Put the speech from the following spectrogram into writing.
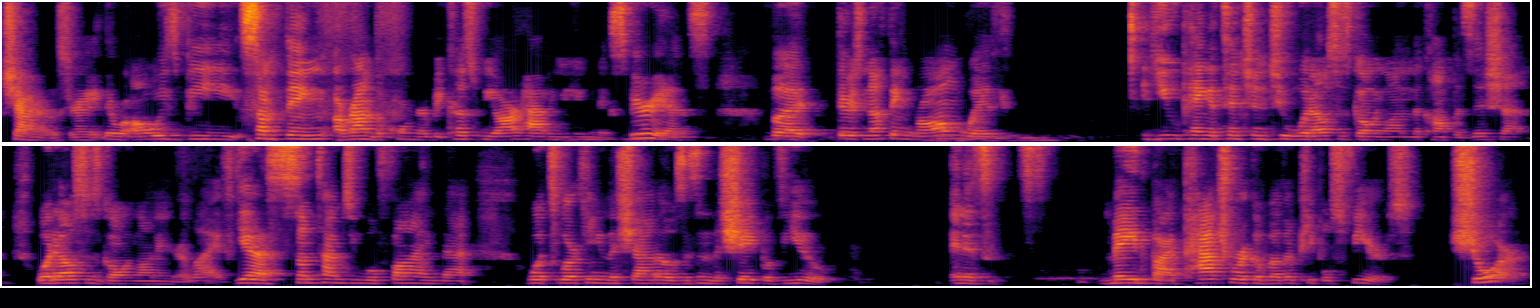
shadows, right? There will always be something around the corner because we are having a human experience. But there's nothing wrong with you paying attention to what else is going on in the composition, what else is going on in your life. Yes, sometimes you will find that what's lurking in the shadows is in the shape of you and it's made by patchwork of other people's fears. Sure.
